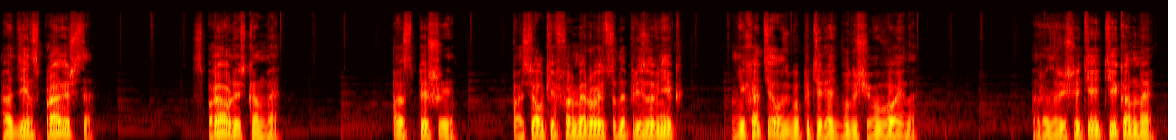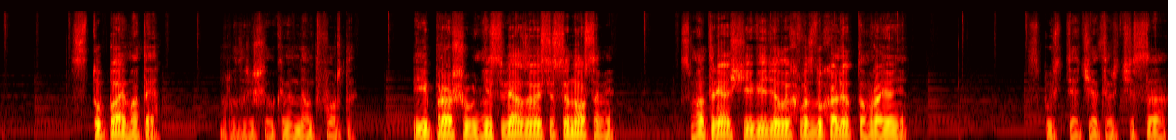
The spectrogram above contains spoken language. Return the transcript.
Один справишься?» «Справлюсь, Канме». «Поспеши. В поселке формируется допризывник. Не хотелось бы потерять будущего воина. «Разрешите идти, Конме?» «Ступай, Мате», — разрешил комендант форта. «И прошу, не связывайся с иносами. Смотрящий видел их воздухолет в том районе». Спустя четверть часа,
